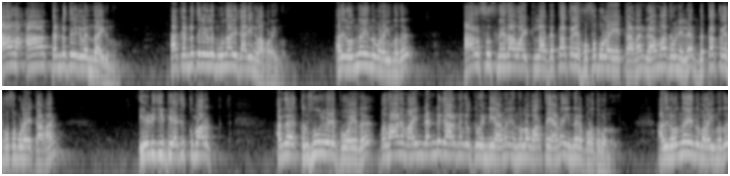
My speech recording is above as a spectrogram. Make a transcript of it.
ആ ആ കണ്ടെത്തലുകൾ എന്തായിരുന്നു? ആ കണ്ടെത്തലുകൾ മൂന്നാൽ കാര്യങ്ങളാണ് പറയുന്നത്. അതിലൊന്ന് എന്ന് പറയുന്നത് ആർ എസ് എസ് നേതാവായിട്ടുള്ള ദത്താത്രേയ ഹൊസബോളയെ കാണാൻ രാമാധവനില്ല ദത്താത്രേയ ഹൊസബോളയെ കാണാൻ A D G P Ajith Kumar അങ്ങ് തൃശ്ശൂർ വരെ പോയത് പ്രധാനമായും രണ്ട് കാരണങ്ങൾക്ക് വേണ്ടിയാണ് എന്നുള്ള വാർത്തയാണ് ഇന്നലെ പുറത്തു വന്നത്. അതിലൊന്ന് എന്ന് പറയുന്നത്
